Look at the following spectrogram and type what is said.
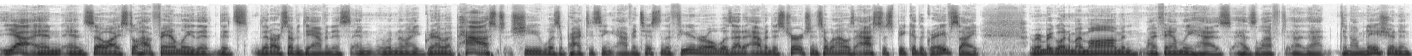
Yeah, and and so I still have family that that's that are Seventh Day Adventists. And when my grandma passed, she was a practicing Adventist, and the funeral was at an Adventist church. And so when I was asked to speak at the gravesite, I remember going to my mom, and my family has has left uh, that denomination, and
